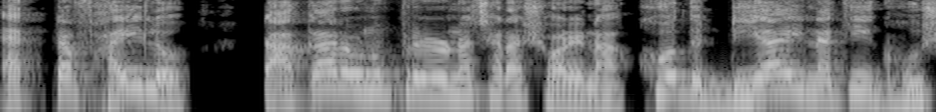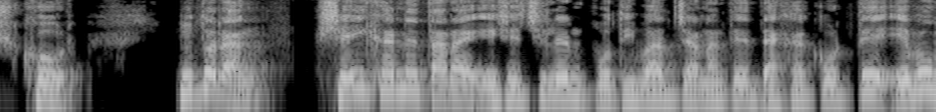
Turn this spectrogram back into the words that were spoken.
একটা ফাইলও টাকার অনুপ্রেরণা ছাড়া সরে না। খোদ ডিআই নাকি ঘুষখোর। সুতরাং সেইখানে তারা এসেছিলেন প্রতিবাদ জানাতে, দেখা করতে এবং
